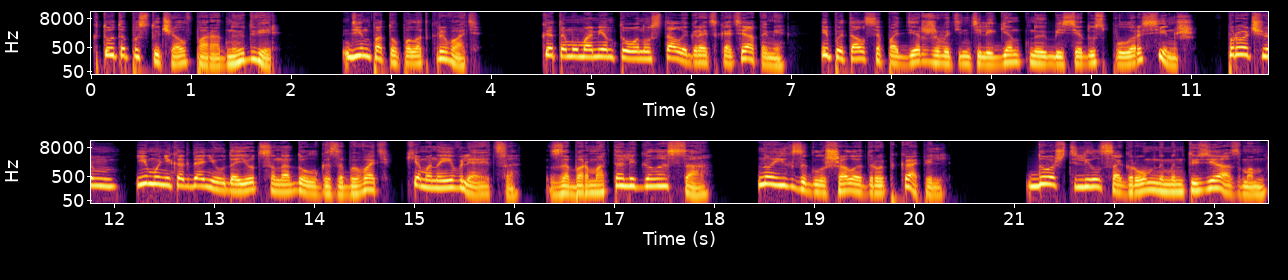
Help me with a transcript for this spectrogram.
Кто-то постучал в парадную дверь. Дин потопал открывать. К этому моменту он устал играть с котятами и пытался поддерживать интеллигентную беседу с Пулар Синж. Впрочем, ему никогда не удается надолго забывать, кем она является. Забормотали голоса но их заглушала дробь капель. Дождь лил с огромным энтузиазмом,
